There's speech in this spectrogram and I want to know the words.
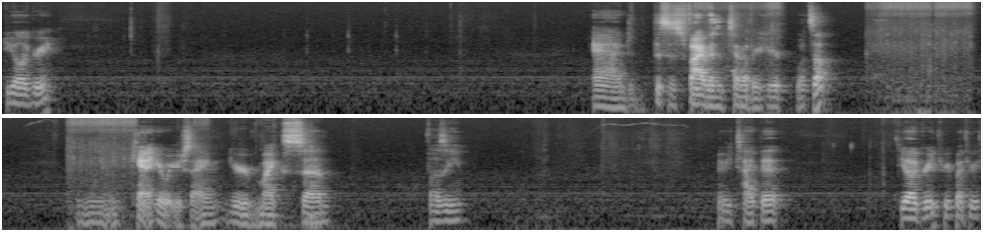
Do you all agree? And this is 5 and 10 over here. What's up? Mm, can't hear what you're saying. Your mic's uh, fuzzy. Maybe type it. Do you all agree? 3.33?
